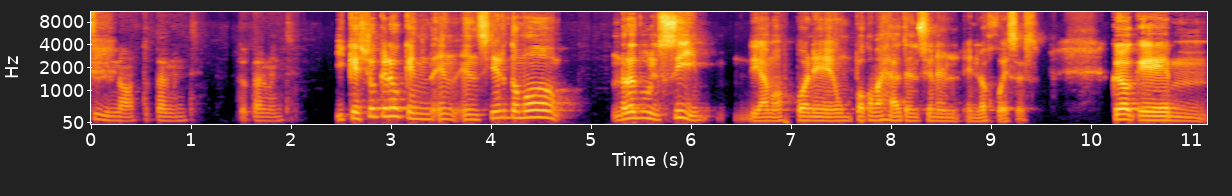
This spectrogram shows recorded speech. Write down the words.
Sí, no, totalmente. Totalmente. Y que yo creo que en, en- en cierto modo Red Bull sí, digamos, pone un poco más de atención en, en los jueces. Creo que, mm,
